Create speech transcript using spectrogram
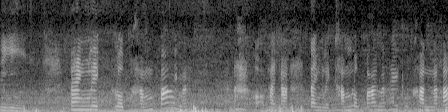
นี่แต่งเหล็กหลบค้ำป้ายมาขออภัยค่ะ แต่งเหล็กค้ำหลบป้ายมาให้ทุกคันนะคะ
